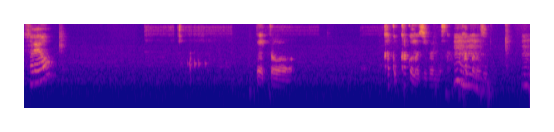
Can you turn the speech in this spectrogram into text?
それを？えっ、と過去過去の自分ですか、うんうん。過去の自分。うんうん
